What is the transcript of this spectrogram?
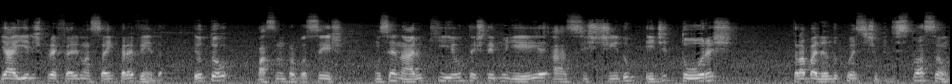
e aí eles preferem lançar em pré-venda. Eu estou passando para vocês um cenário que eu testemunhei assistindo editoras trabalhando com esse tipo de situação,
